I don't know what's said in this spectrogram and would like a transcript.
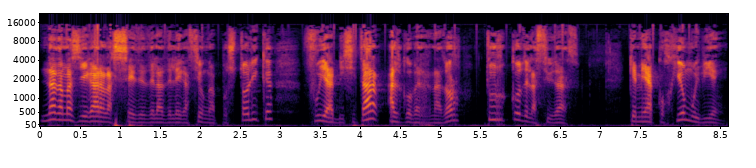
Nada más llegar a la sede de la delegación apostólica, fui a visitar al gobernador turco de la ciudad, que me acogió muy bien,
